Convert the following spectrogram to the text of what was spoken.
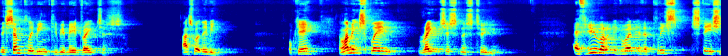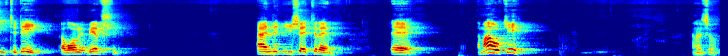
They simply mean to be made righteous. That's what they mean. Okay? And let me explain righteousness to you. If you were to go into the police station today along at Baird Street and you said to them, eh, Am I okay? And I said,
